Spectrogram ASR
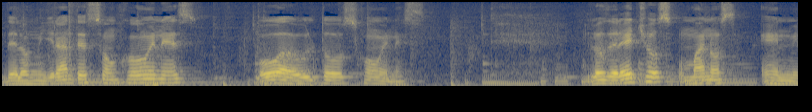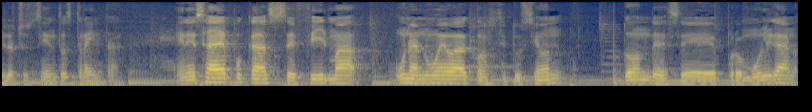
de los migrantes son jóvenes o adultos jóvenes. Los derechos humanos en 1830. En esa época se firma una nueva constitución donde se promulgan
